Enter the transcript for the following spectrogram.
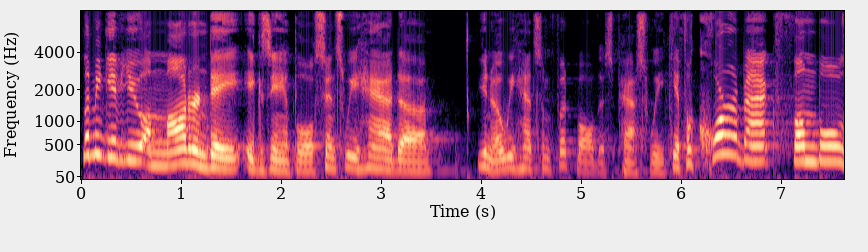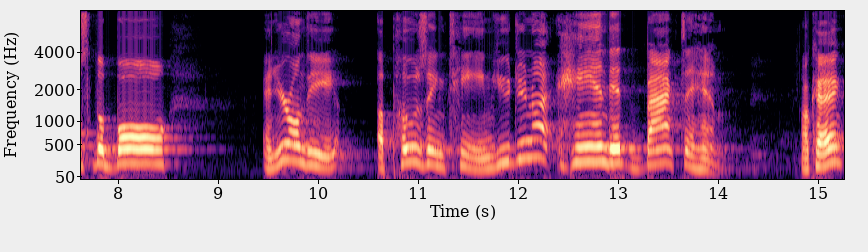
Let me give you a modern day example since we had, uh, you know, we had some football this past week. If a quarterback fumbles the ball and you're on the opposing team, you do not hand it back to him. Okay?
